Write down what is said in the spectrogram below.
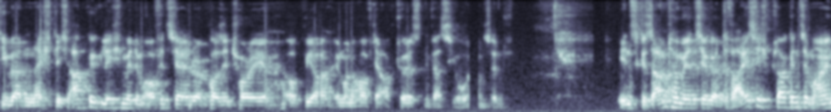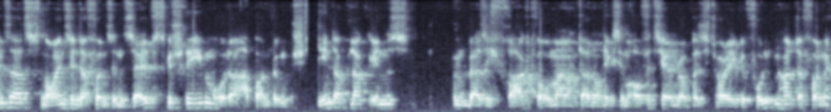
Die werden nächtlich abgeglichen mit dem offiziellen Repository, ob wir immer noch auf der aktuellsten Version sind. Insgesamt haben wir ca. 30 Plugins im Einsatz. 19 davon sind selbst geschrieben oder Abwandlungen bestehender Plugins. Und wer sich fragt, warum er da noch nichts im offiziellen Repository gefunden hat davon, äh,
